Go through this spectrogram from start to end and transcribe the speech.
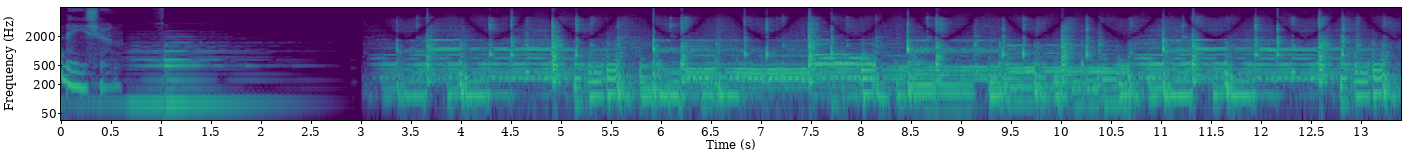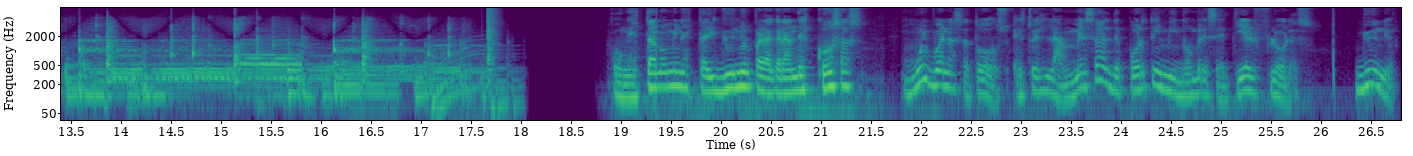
Nation. Con esta nómina está el Junior para grandes cosas. Muy buenas a todos. Esto es la Mesa del Deporte y mi nombre es Etiel Flores. Junior,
